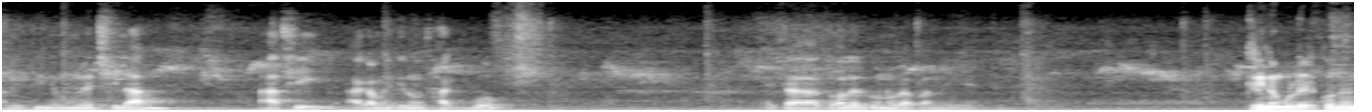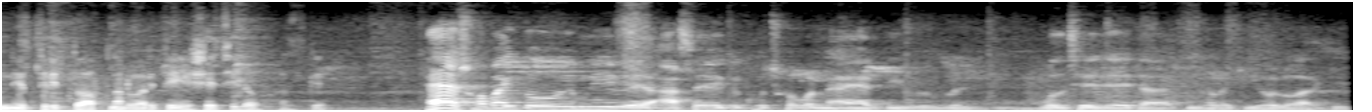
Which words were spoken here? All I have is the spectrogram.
আমি তৃণমূলে ছিলাম আছি আগামী দিনেও থাকব। এটা দলের কোনো ব্যাপার নেই আর কি। তৃণমূলের কোনো নেতৃত্ব আপনার বাড়িতে এসেছিল আজকে? হ্যাঁ সবাই তো এমনি আসে একটু খোঁজখবর নেয় আর কি। বলছে যে এটা কীভাবে কি হলো আর কি।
